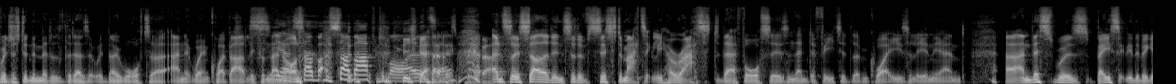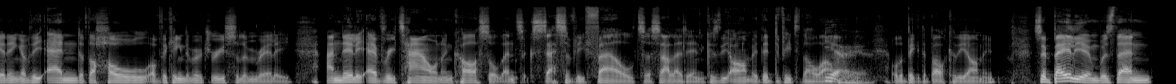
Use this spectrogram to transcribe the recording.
were just in the middle of the desert with no water, and it went quite badly from then yeah, on. sub, suboptimal, I would say. And so Saladin sort of systematically harassed their forces and then defeated them quite easily in the end. Uh, and this was basically the beginning of the end of the whole of the Kingdom of Jerusalem, really. And nearly every town and castle then successively fell to Saladin because the army they defeated the whole army, Yeah, yeah. or the big the bulk of the army. So Balian was then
